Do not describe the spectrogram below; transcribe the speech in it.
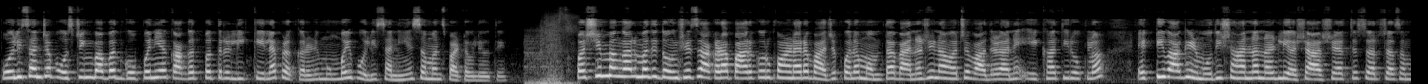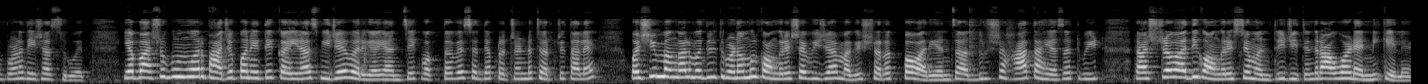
पोलिसांच्या पोस्टिंगबाबत गोपनीय कागदपत्र लीक केल्याप्रकरणी मुंबई पोलिसांनी हे समन्स पाठवले होते. पश्चिम बंगालमध्ये दोनशेचा आकडा पार करू पाहणाऱ्या भाजपला ममता बॅनर्जी नावाच्या वादळाने एक हाती रोखलं एकटी वाघीण मोदी शहांना नडली अशा आशयाच्या चर्चा संपूर्ण देशात सुरू आहेत. या पार्श्वभूमीवर भाजप नेते कैलास विजयवर्गीय यांचे एक वक्तव्य सध्या प्रचंड चर्चेत आलंय. पश्चिम बंगालमधील तृणमूल काँग्रेसच्या विजयामागे शरद पवार यांचा अदृश्य हात आहे असं ट्विट राष्ट्रवादी काँग्रेसचे मंत्री जितेंद्र आव्हाड यांनी केलंय.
